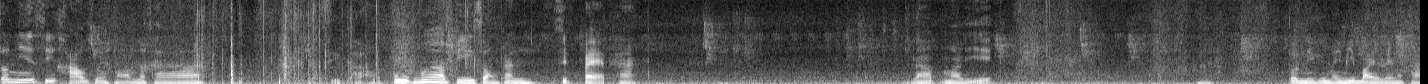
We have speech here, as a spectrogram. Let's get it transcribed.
ต้นนี้สีขาวสวยหอมนะคะ สีขาวปลูกเมื่อปี 2018 ค่ะ รับมารีเอต้นนี้คือไม่มีใบเลยนะคะ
